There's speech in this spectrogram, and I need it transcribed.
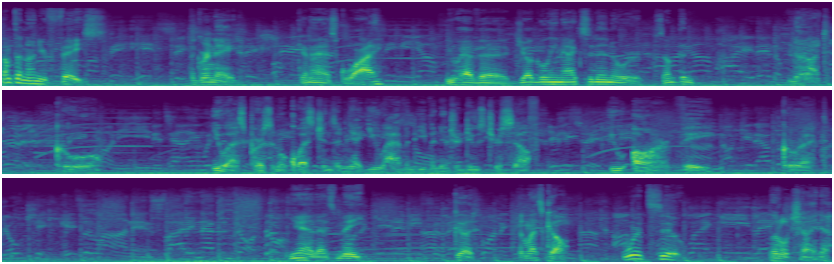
something on your face. The grenade. Can I ask why? You have a juggling accident or something? Not cool. You ask personal questions and yet you haven't even introduced yourself. You are V, correct? Yeah, that's me. Good. Then let's go. Where to? Little China.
